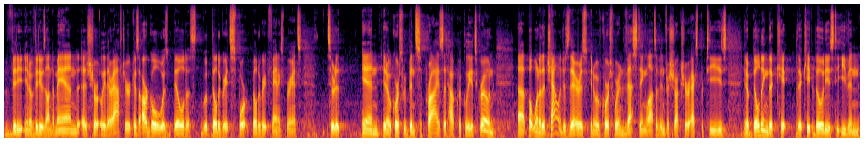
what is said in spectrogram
video, you know, videos on demand as shortly thereafter. Because our goal was build a build a great sport, build a great fan experience, sort of. And you know, of course, we've been surprised at how quickly it's grown. Uh, but one of the challenges there is, you know, of course, we're investing lots of infrastructure, expertise, you know, building the, cap- the capabilities to even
